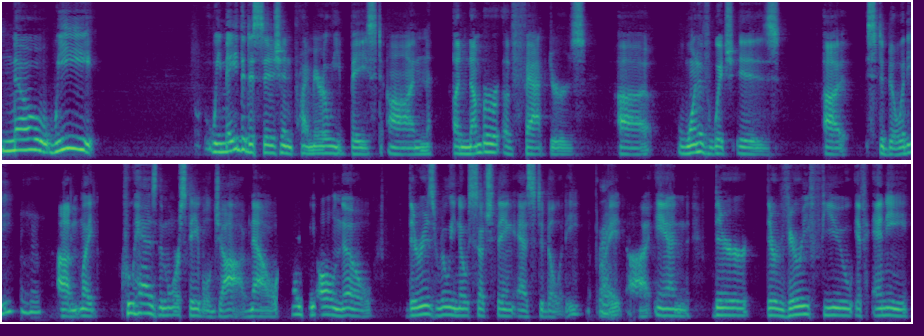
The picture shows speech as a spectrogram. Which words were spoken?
no we we made the decision primarily based on a number of factors uh, one of which is uh, stability mm-hmm. um, like who has the more stable job now we all know there is really no such thing as stability, right? right. Uh, and there there are very few, if any,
